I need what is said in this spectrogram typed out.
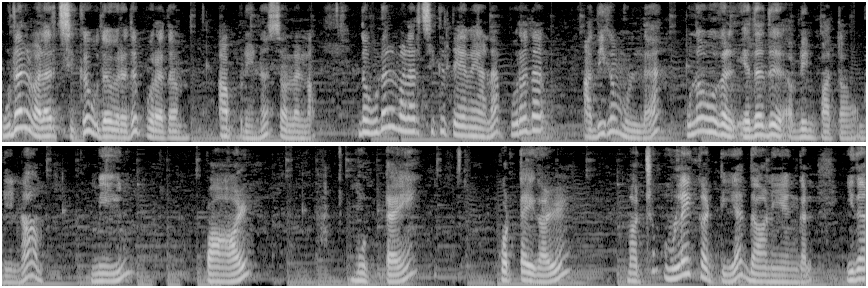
உடல் வளர்ச்சிக்கு உதவுறது புரதம் அப்படின்னு சொல்லலாம். இந்த உடல் வளர்ச்சிக்கு தேவையான புரத அதிகம் உள்ள உணவுகள் எதது அப்படின்னு பார்த்தோம் அப்படின்னா மீன் பால் முட்டை கொட்டைகள் மற்றும் முளைக்கட்டிய தானியங்கள். இதை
